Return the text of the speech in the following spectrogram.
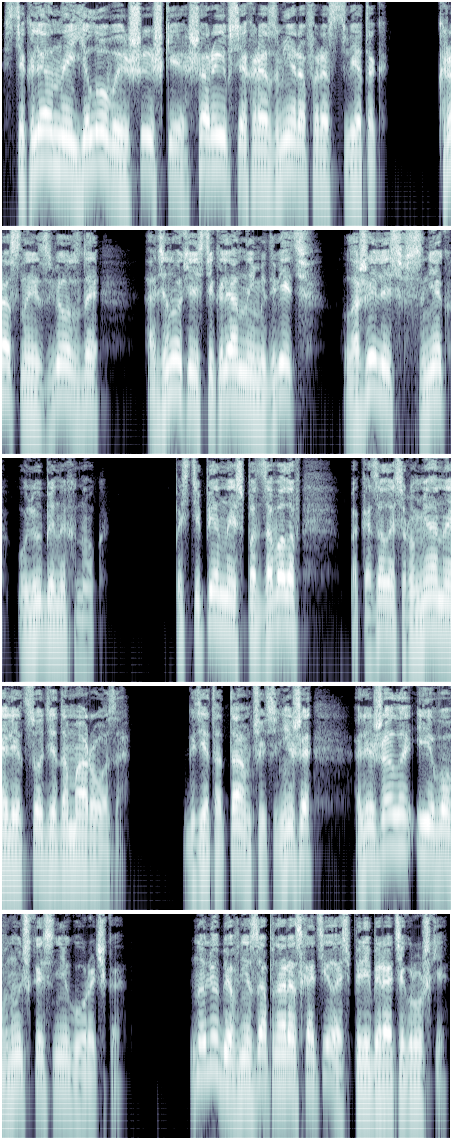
Стеклянные еловые шишки, шары всех размеров и расцветок, красные звезды, одинокий стеклянный медведь ложились в снег у Любиных ног. Постепенно из-под завалов показалось румяное лицо Деда Мороза. Где-то там, чуть ниже, лежала и его внучка Снегурочка. Но Любе внезапно расхотелось перебирать игрушки.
